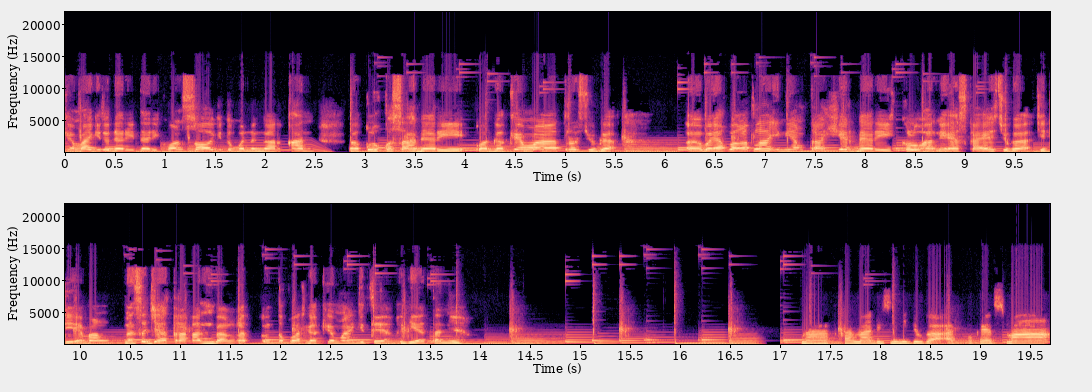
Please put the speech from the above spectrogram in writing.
Kema gitu dari dari konsol gitu mendengarkan uh, keluh kesah dari warga Kema terus juga uh, banyak banget lah ini yang terakhir dari keluhan ISKS juga. Jadi emang mensejahterakan banget untuk warga kemah gitu ya kegiatannya. Nah, karena di sini juga advokesma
